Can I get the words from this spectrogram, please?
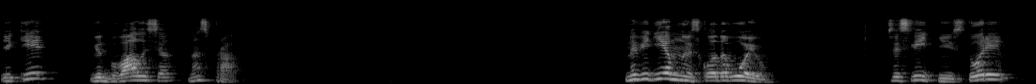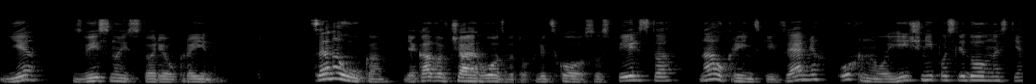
які відбувалися насправді. Невід'ємною складовою всесвітньої історії є, звісно, історія України. Це наука, яка вивчає розвиток людського суспільства на українських землях у хронологічній послідовності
